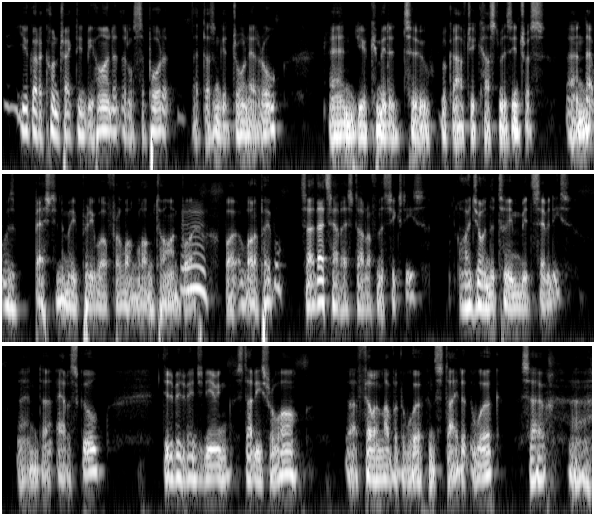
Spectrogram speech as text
You've got a contract in behind it that'll support it. That doesn't get drawn out at all. And you're committed to look after your customers' interests. And that was bashed into me pretty well for a long, long time by, by a lot of people. So that's how they started off in the 60s. I joined the team mid 70s and uh, out of school. Did a bit of engineering studies for a while. Fell in love with the work and stayed at the work. So, uh,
